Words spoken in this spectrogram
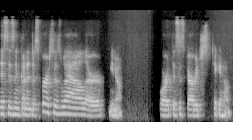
this isn't going to disperse as well, or, you know, or this is garbage, take it home?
